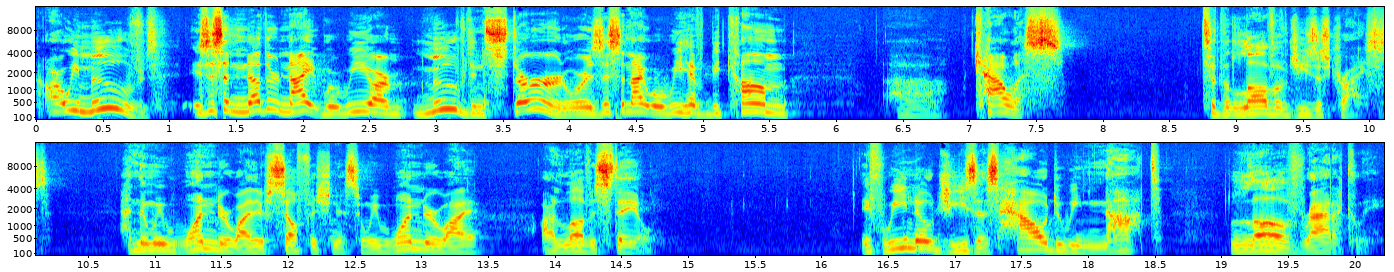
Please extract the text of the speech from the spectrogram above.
are we moved? Is this another night where we are moved and stirred, or is this a night where we have become uh, callous to the love of Jesus Christ. And then we wonder why there's selfishness and we wonder why our love is stale. If we know Jesus, how do we not love radically?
